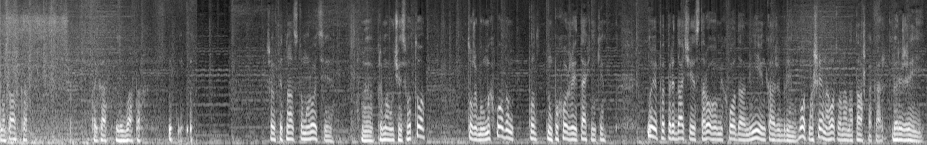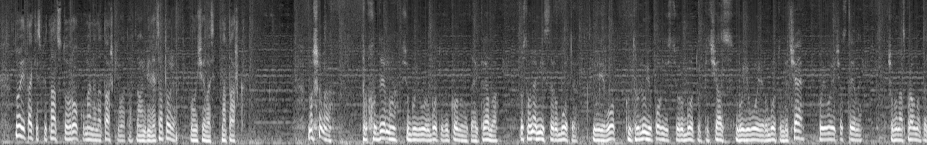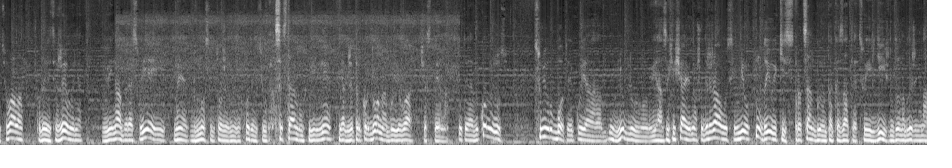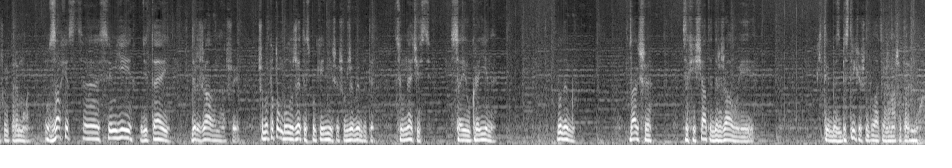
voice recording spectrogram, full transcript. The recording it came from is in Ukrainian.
Наташка така зубата. Ще в 15-му році е, приймав участь в АТО, теж був мехводом по ну, похожої техніки. Ну і по передачі старого міхвода мені він каже, блін, от машина, от вона Наташка каже, бережи її. Ну і так із 15-го року у мене Наташки от автомобілі. Це теж вийшла Наташка. Машина проходима, всю бойову роботу виконує так, як треба. Основне місце роботи. моєго контролюю повністю роботу під час бойової роботи БЧ бойової частини, щоб вона справно працювала, подається живлення. Війна бере своє і ми вносимо теж, не заходимо в цю систему війни, як же прикордонна бойова частина. Тут я виконую ну, свою роботу, яку я ну, люблю. Я захищаю нашу державу, сім'ю, ну даю якийсь процент, будемо так казати, своїх дій до наближення нашої перемоги. Захист е, сім'ї, дітей, держави нашої, щоб потім було жити спокійніше, щоб вже вибити цю нечисть з цієї України. Будемо далі захищати державу і йти без швидше, щоб була це вже наша перемога.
